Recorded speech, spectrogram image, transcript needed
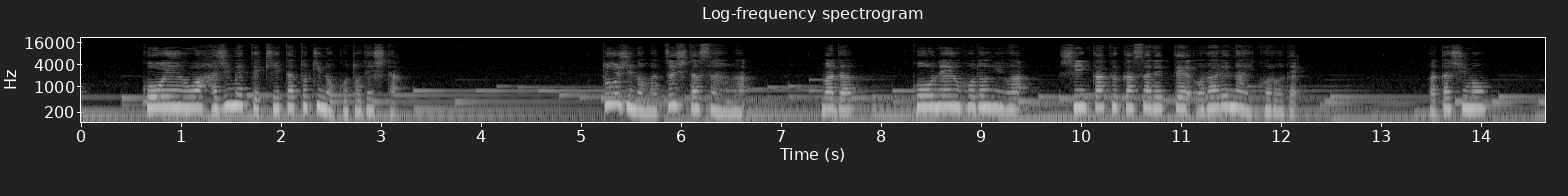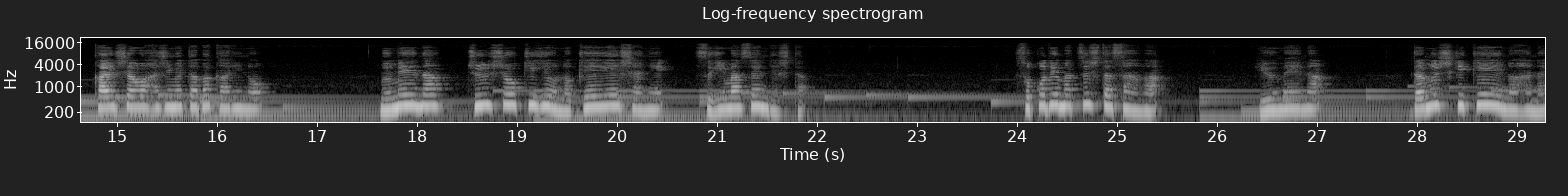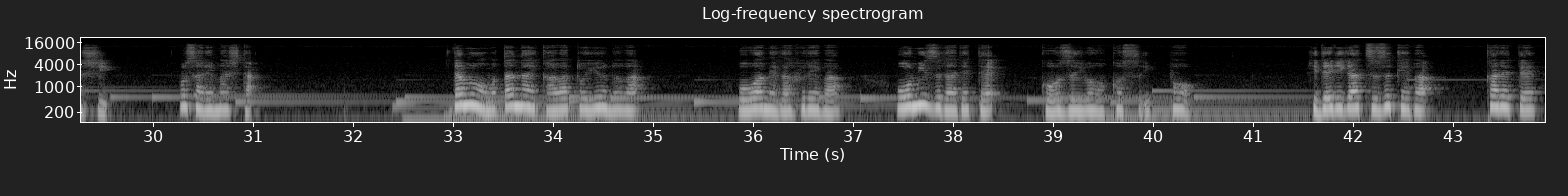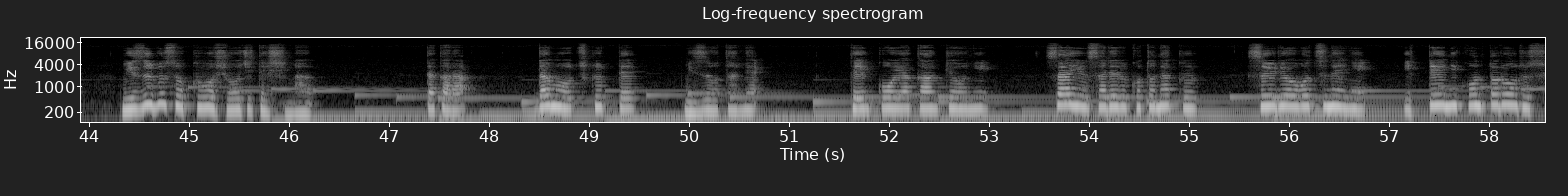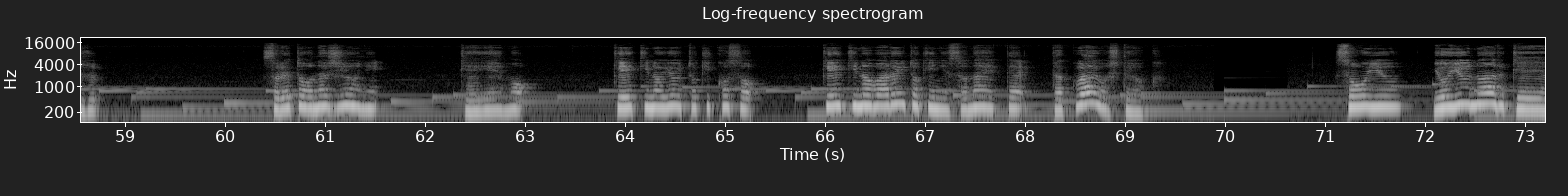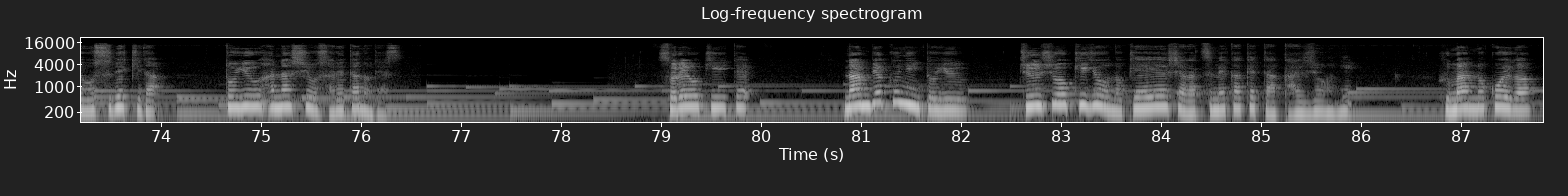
講演を初めて聞いた時のことでした当時の松下さんはまだ後年ほどには神格化されておられない頃で私も会社を始めたばかりの無名な中小企業の経営者に過ぎませんでした。そこで松下さんは有名なダム式経営の話をされました。ダムを持たない川というのは大雨が降れば大水が出て洪水を起こす一方日照りが続けば枯れて水不足を生じてしまう。だからダムを作って水をため天候や環境に左右されることなく水量を常に一定にコントロールする。それと同じように経営も景気の良い時こそ景気の悪い時に備えて蓄えをしておく。そういう余裕のある経営をすべきだ。という話をされたのです。それを聞いて何百人という中小企業の経営者が詰めかけた会場に不満の声が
